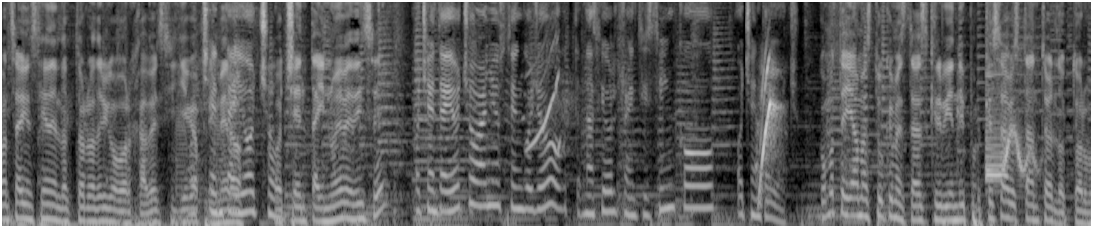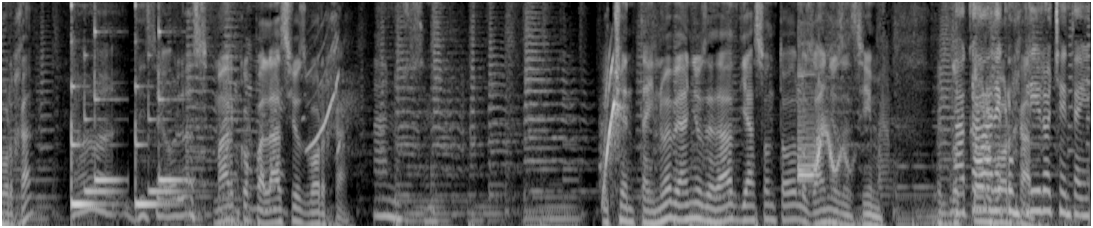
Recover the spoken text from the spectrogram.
¿Cuántos años tiene el doctor Rodrigo Borja? A ver si llega 88. primero. 89 dice. 88 años tengo yo, nació el 35, 88. ¿Cómo te llamas tú que me estás escribiendo y por qué sabes tanto del doctor Borja? Dice, hola. Marco Palacios Borja. Ah, no sé. 89 años de edad, ya son todos los años encima. Acaba de Borja. cumplir 80 y-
